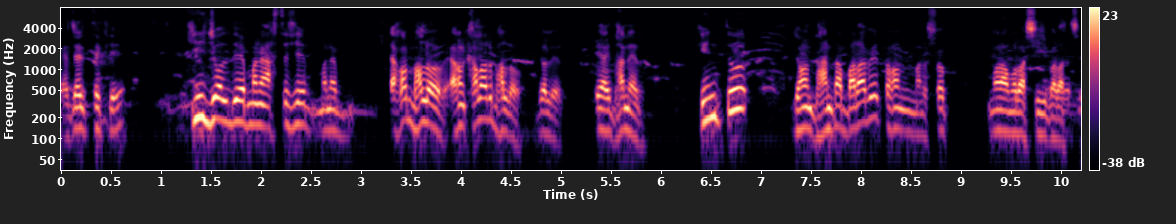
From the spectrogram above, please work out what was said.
হ্যাচারি থেকে কি জল দিয়ে মানে আসতেছে মানে এখন ভালো এখন কালার ভালো জলের এই ধানের। কিন্তু যখন ধানটা বাড়াবে তখন মানে সব মরা মরা শীষ বাড়াচ্ছে।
